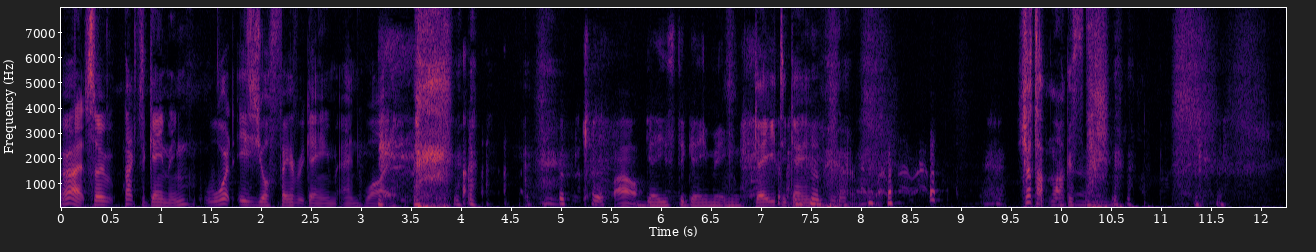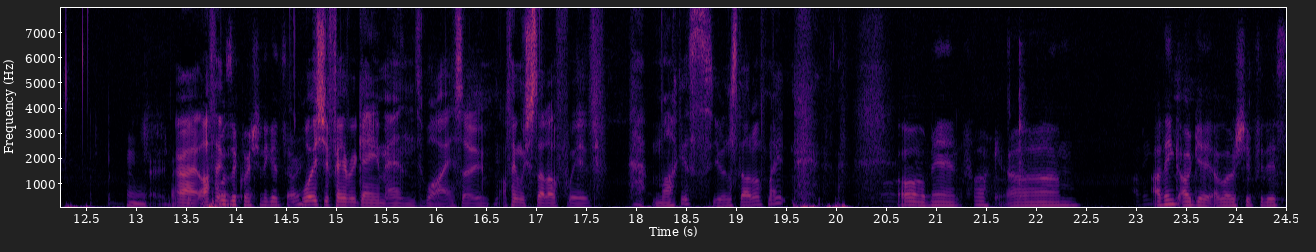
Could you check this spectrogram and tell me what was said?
All right, so back to gaming. What is your favorite game and why? Wow. gays to gaming Gay to game. Shut up, Marcus. Hmm. All right, I think, what was think. the question again sorry What is your favorite game and why? So I think we should start off with Marcus. You want to start off, mate? Oh man, fuck. Um, I think I'll get a lot of shit for this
